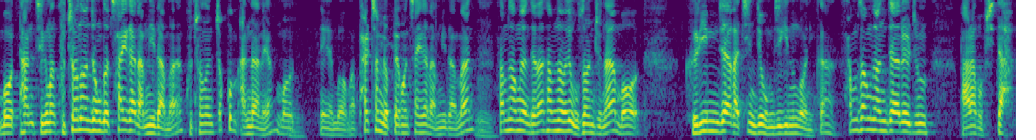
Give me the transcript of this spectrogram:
뭐 단 지금 한 9천 원 정도 차이가 납니다만 9천 원 조금 안 나네요. 뭐 예, 뭐 8천 몇백 원 차이가 납니다만 삼성전자나 삼성전자 우선주나 뭐 그림자 같이 이제 움직이는 거니까 삼성전자를 좀 바라봅시다.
